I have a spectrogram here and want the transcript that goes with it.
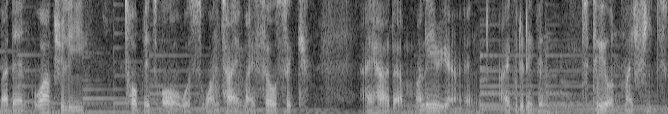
but then, what actually topped it all was one time I fell sick. I had um, malaria and I couldn't even stay on my feet.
